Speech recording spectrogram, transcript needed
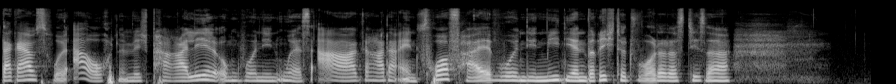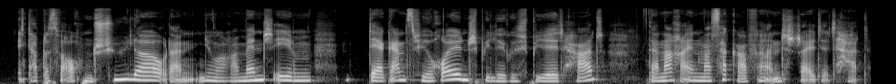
da gab es wohl auch, nämlich parallel irgendwo in den USA, gerade einen Vorfall, wo in den Medien berichtet wurde, dass dieser ich glaube, das war auch ein Schüler oder ein jüngerer Mensch eben, der ganz viel Rollenspiele gespielt hat, danach einen Massaker veranstaltet hat.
